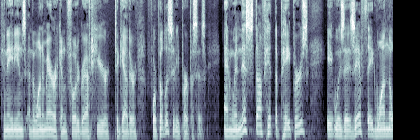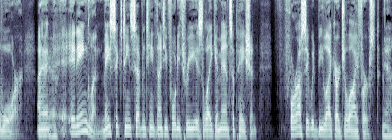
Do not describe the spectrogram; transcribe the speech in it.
Canadians and the one American photographed here together for publicity purposes. And when this stuff hit the papers, it was as if they'd won the war. Uh, in England, May 16th, 17th, 1943 is like emancipation. For us, it would be like our July 1st. Yeah.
